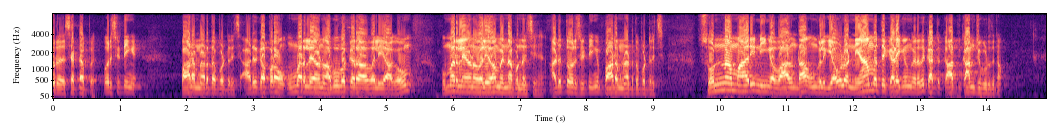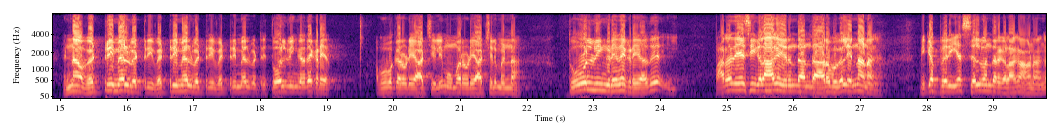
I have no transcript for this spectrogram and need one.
ஒரு செட்டப்பு ஒரு சிட்டிங்கு பாடம் நடத்தப்பட்டுருச்சு. அதுக்கப்புறம் உமர் லியானு அபுபக்கர் வழியாகவும் உமர் லியானு வழியாகவும் என்ன பண்ணுச்சு? அடுத்த ஒரு சிட்டிங்கு பாடம் நடத்தப்பட்டுருச்சு. சொன்ன மாதிரி நீங்கள் வாழ்ந்தால் உங்களுக்கு எவ்வளோ ஞாபகத்து கிடைக்குங்கிறது கட்டு காத்து காமிச்சு கொடுத்துட்டோம். என்ன? வெற்றி மேல் வெற்றி வெற்றி மேல் வெற்றி வெற்றி மேல் வெற்றி. தோல்விங்கிறதே கிடையாது. அபுபக்கருடைய ஆட்சியிலும் உமருடைய ஆட்சியிலும் என்ன? தோல்விங்கிறதே கிடையாது. பரதேசிகளாக இருந்த அந்த அரபுகள் என்ன ஆனாங்க? மிகப்பெரிய செல்வந்தர்களாக ஆனாங்க.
